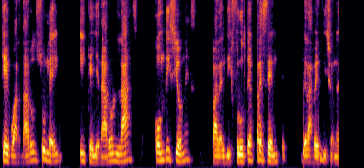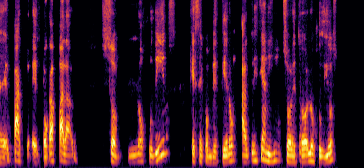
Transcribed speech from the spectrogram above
que guardaron su ley y que llenaron las condiciones para el disfrute presente de las bendiciones del pacto. En pocas palabras, son los judíos que se convirtieron al cristianismo, sobre todo los judíos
